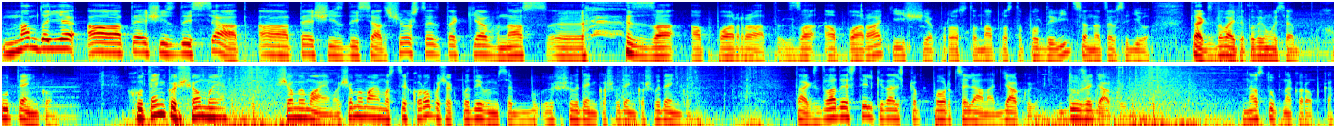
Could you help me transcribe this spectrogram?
Нам дає АТ-60. АТ-60. Що ж це таке в нас е, за апарат? За апараті ще просто-напросто подивіться на це все діло. Так, давайте подивимося хутенько. Хутенько, що ми, що ми маємо? Що ми маємо з цих коробочок? Подивимося швиденько, швиденько, швиденько. Так, з 2D стиль китайська порцеляна. Дякую. Дуже дякую. Наступна коробка.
